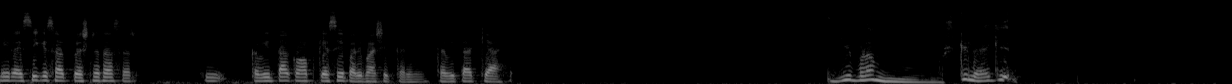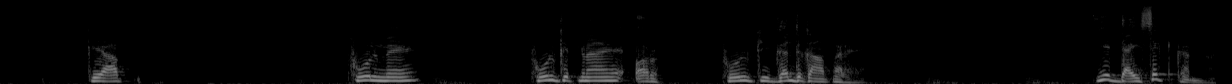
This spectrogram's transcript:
मेरा इसी के साथ प्रश्न था सर कि कविता को आप कैसे परिभाषित करेंगे? कविता क्या है? ये बड़ा मुश्किल है कि कि आप फूल में फूल कितना है और फूल की गंध कहाँ पर है? ये डाइसेक्ट करना।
